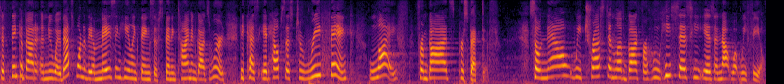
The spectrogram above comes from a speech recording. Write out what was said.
To think about it a new way. That's one of the amazing healing things of spending time in God's Word because it helps us to rethink life from God's perspective. So now we trust and love God for who He says He is and not what we feel.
